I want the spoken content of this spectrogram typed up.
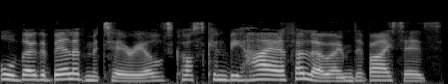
although the bill of materials cost can be higher for low-ohm devices.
